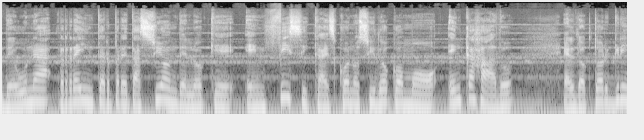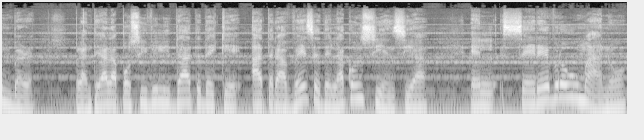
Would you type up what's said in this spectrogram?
de una reinterpretación de lo que en física es conocido como encajado, el doctor Greenberg plantea la posibilidad de que a través de la conciencia, el cerebro humano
